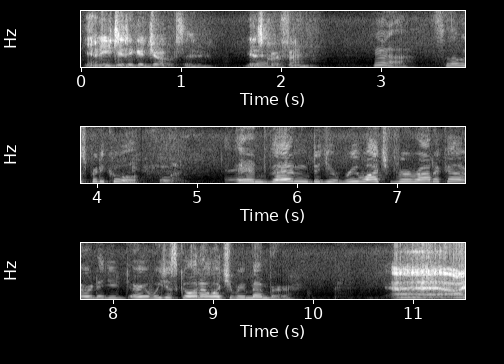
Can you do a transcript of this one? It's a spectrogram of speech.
yeah, and he did a good job. So yeah, it's Yeah. quite fun. Yeah, so that was pretty cool. And then, did you rewatch Verotica, or did you? Or are we just going on what you remember? Uh, I,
